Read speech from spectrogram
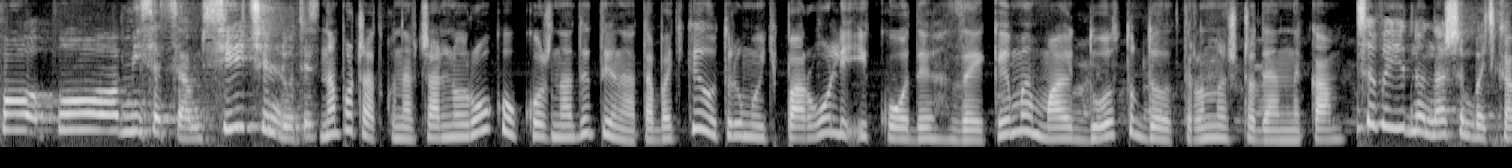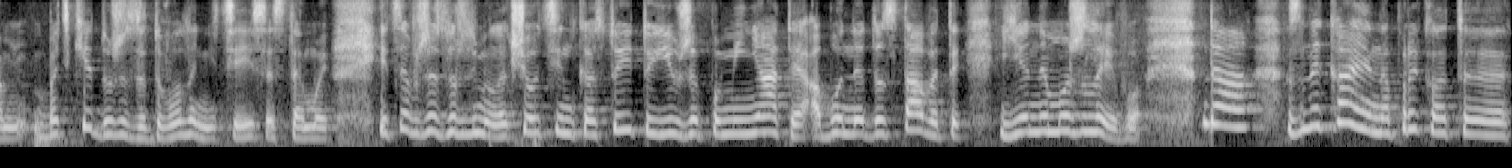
по, по місяцям січень, лютий. На початку навчального року кожна дитина та батьки отримують паролі і коди, за якими мають доступ до електронного щоденника. Це вигідно нашим батькам. Батьки дуже задоволені цією системою. І це вже зрозуміло. Якщо оцінка стоїть, то її вже поміняти або не доставити є неможливо. Да, зникає, наприклад, е,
